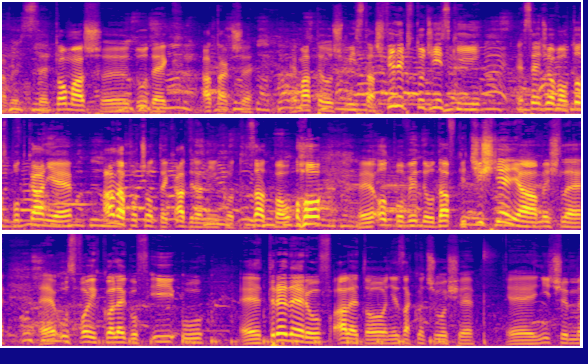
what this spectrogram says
a więc e, Tomasz e, Dudek, a także e, Mateusz Mistasz. Filip Studziński sędziował to spotkanie, a na początek Adrian Inkot zadbał o odpowiednią dawkę ciśnienia, myślę, u swoich kolegów i u trenerów, ale to nie zakończyło się niczym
